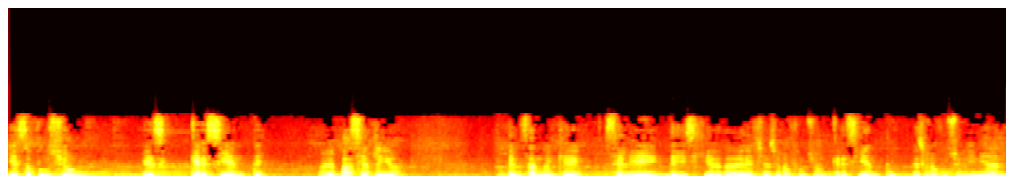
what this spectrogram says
y esta función es creciente, va hacia arriba, pensando en que se lee de izquierda a derecha, es una función creciente, es una función lineal,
